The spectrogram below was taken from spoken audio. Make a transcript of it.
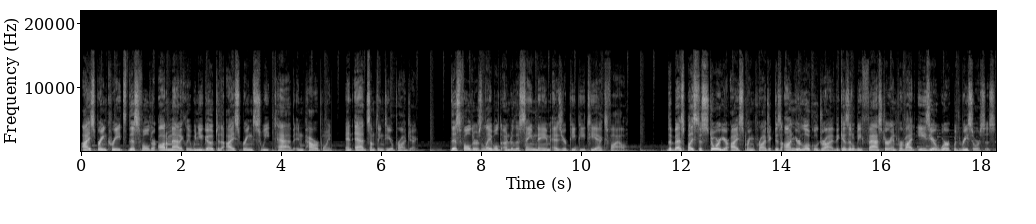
iSpring creates this folder automatically when you go to the iSpring Suite tab in PowerPoint and add something to your project. This folder is labeled under the same name as your PPTX file. The best place to store your iSpring project is on your local drive because it'll be faster and provide easier work with resources.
